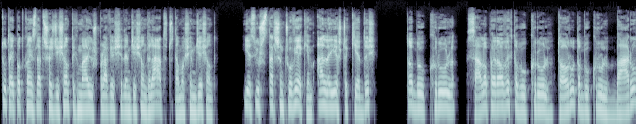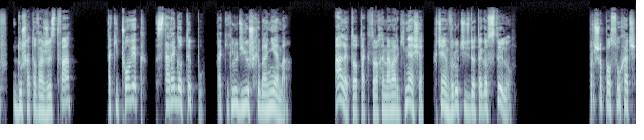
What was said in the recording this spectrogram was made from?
Tutaj pod koniec lat 60. ma już prawie 70 lat, czy tam 80 jest już starszym człowiekiem, ale jeszcze kiedyś to był król sal operowych, to był król toru, to był król barów, dusza towarzystwa. Taki człowiek starego typu. Takich ludzi już chyba nie ma. Ale to tak trochę na marginesie. Chciałem wrócić do tego stylu. Proszę posłuchać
